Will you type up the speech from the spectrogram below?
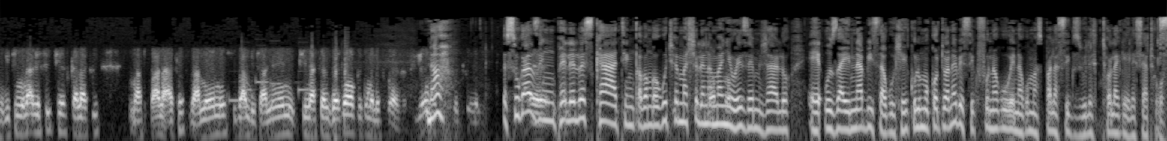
ngithi mina-ke sithi esigalaxy masipala akhe sizameni sibambisaneni thina senze konke kumele sikwenze. No sukazi ngiphelelwe isikhathi ngicabanga ukuthi emahlelweni amanye wezemidlalo eh uzayinabisa kuhle inkulumo kodwa nabe sikufuna kuwe nakumasipala sikuzwile sitholakele siyathokoza.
